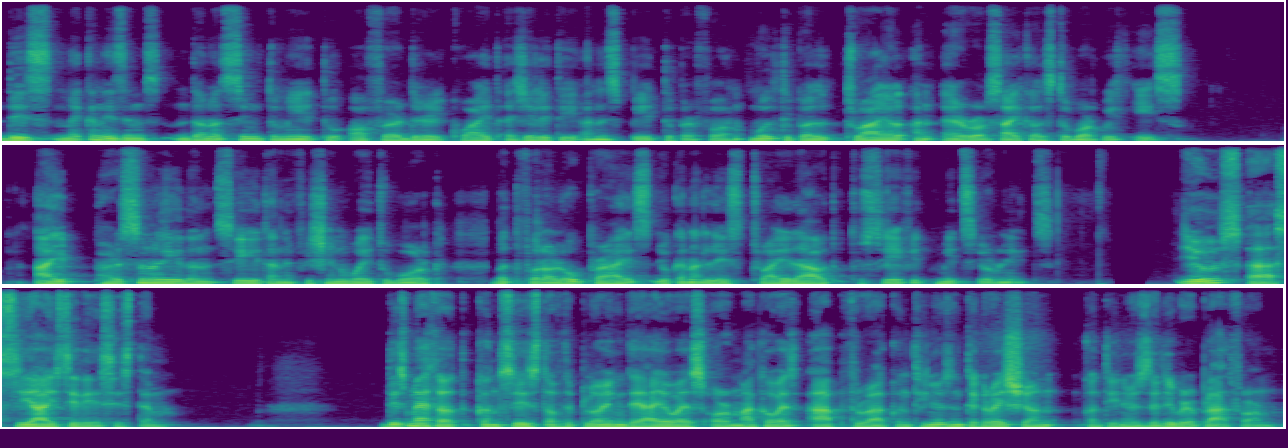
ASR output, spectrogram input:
these mechanisms do not seem to me to offer the required agility and speed to perform multiple trial and error cycles to work with ease. I personally don't see it an efficient way to work but for a low price you can at least try it out to see if it meets your needs. Use a CI/CD system. This method consists of deploying the iOS or macOS app through a continuous integration, continuous delivery platform,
